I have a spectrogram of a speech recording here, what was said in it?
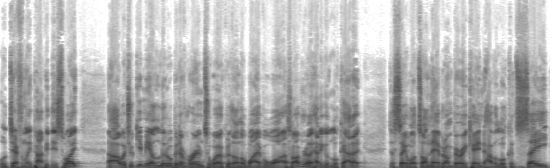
Or definitely Pappy this week, uh, which will give me a little bit of room to work with on the waiver wire. So I haven't really had a good look at it to see what's on there, but I'm very keen to have a look and see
